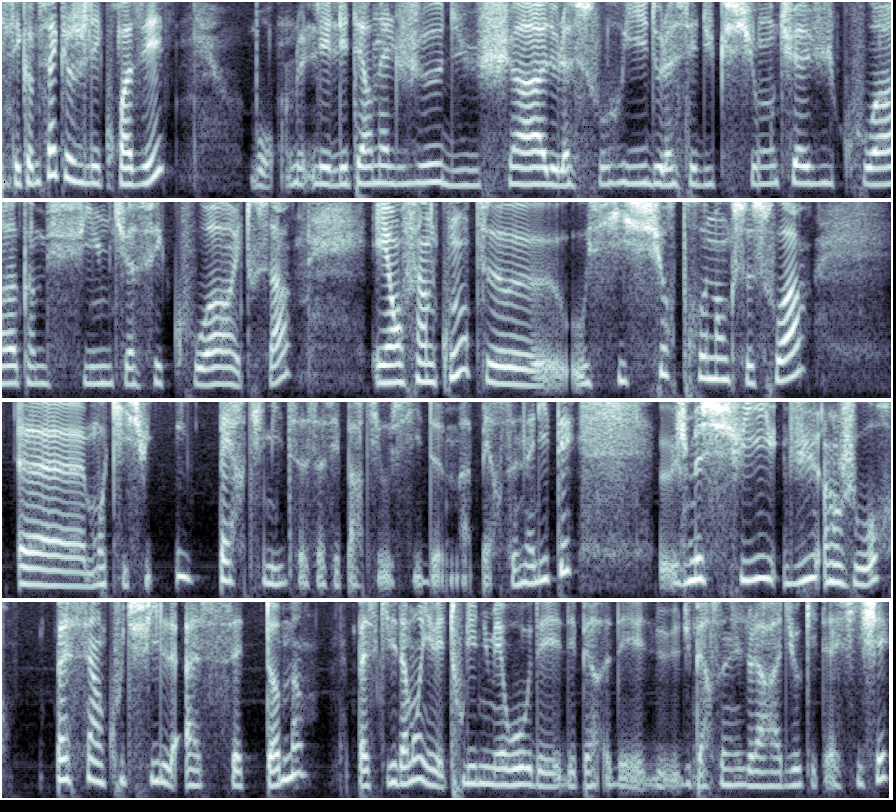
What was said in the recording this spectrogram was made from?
c'est comme ça que je l'ai croisé. Bon, l'éternel jeu du chat, de la souris, de la séduction, tu as vu quoi comme film, tu as fait quoi et tout ça. Et en fin de compte, euh, aussi surprenant que ce soit, euh, moi qui suis hyper timide, ça, ça fait partie aussi de ma personnalité, euh, je me suis vue un jour passer un coup de fil à cet homme, parce qu'évidemment, il y avait tous les numéros du personnel de la radio qui étaient affichés.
